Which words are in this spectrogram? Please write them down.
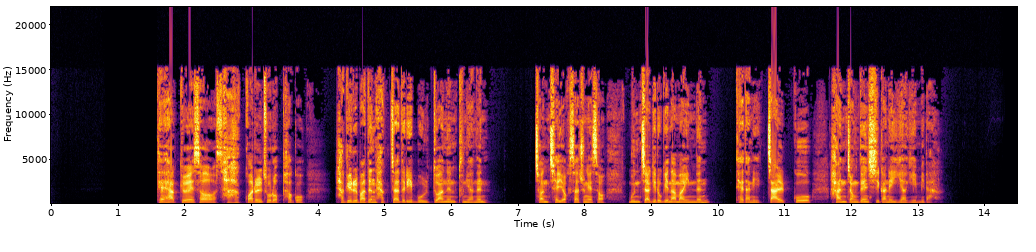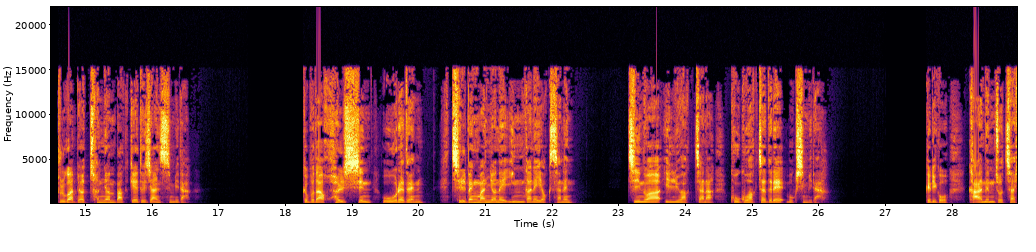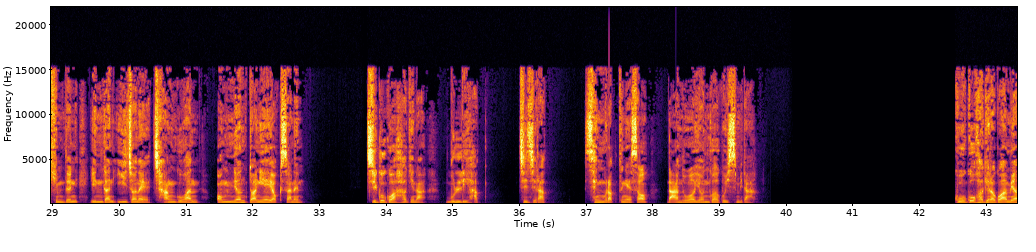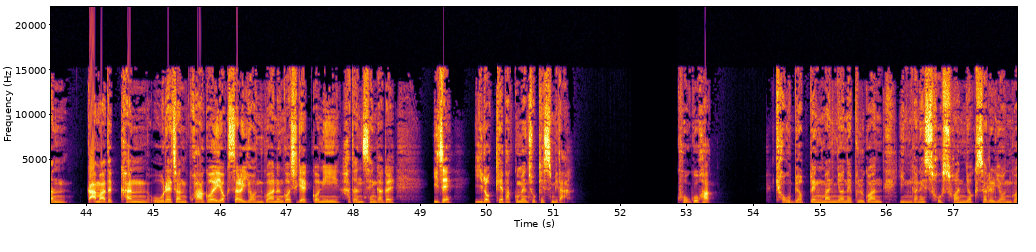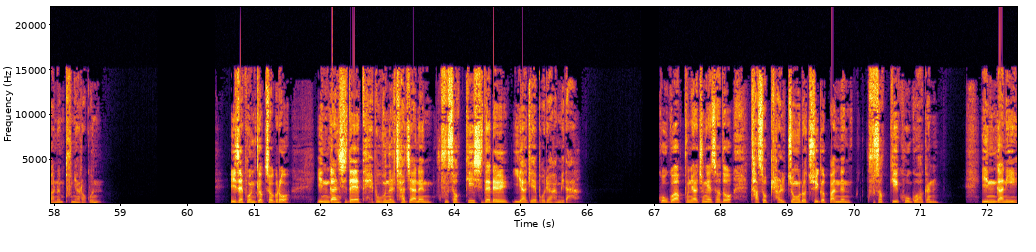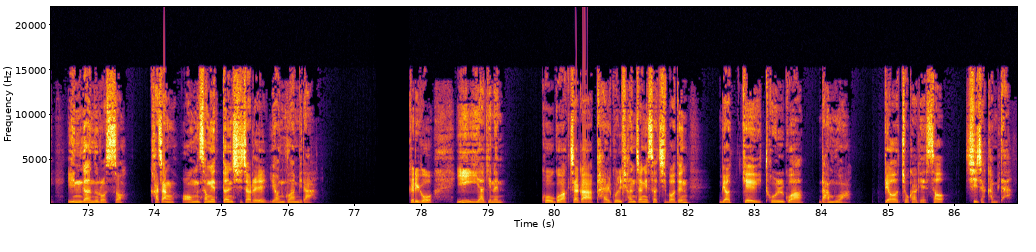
대학교에서 사학과를 졸업하고 학위를 받은 학자들이 몰두하는 분야는 전체 역사 중에서 문자 기록이 남아있는 대단히 짧고 한정된 시간의 이야기입니다. 불과 몇 천 년밖에 되지 않습니다. 그보다 훨씬 오래된 700만 년의 인간의 역사는 진화 인류학자나 고고학자들의 몫입니다. 그리고 가늠조차 힘든 인간 이전의 장구한 억년 단위의 역사는 지구과학이나 물리학, 지질학, 생물학 등에서 나누어 연구하고 있습니다. 고고학이라고 하면 까마득한 오래전 과거의 역사를 연구하는 것이겠거니 하던 생각을 이제 이렇게 바꾸면 좋겠습니다. 고고학, 겨우 몇백만 년에 불과한 인간의 소소한 역사를 연구하는 분야로군. 이제 본격적으로 인간 시대의 대부분을 차지하는 구석기 시대를 이야기해 보려 합니다. 고고학 분야 중에서도 다소 별종으로 취급받는 구석기 고고학은 인간이 인간으로서 가장 엉성했던 시절을 연구합니다. 그리고 이 이야기는 고고학자가 발굴 현장에서 집어든 몇 개의 돌과 나무와 뼈 조각에서 시작합니다.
